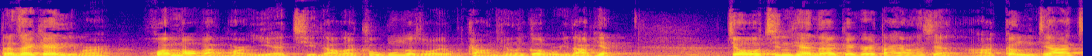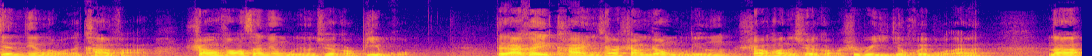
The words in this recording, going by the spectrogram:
但在这里面。环保板块也起到了助攻的作用，涨停的个股一大片。就今天的这根大阳线啊，更加坚定了我的看法，上方三零五零缺口必补。大家可以看一下上证五零上方的缺口是不是已经回补了？那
